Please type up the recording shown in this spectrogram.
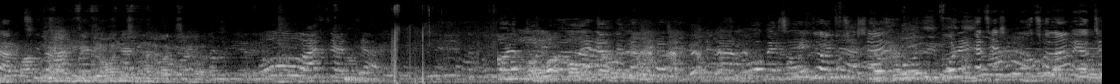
রাখছি দাঁড়ান। এই যে অবশেষে বোনের কাছে এসে পৌঁছলাম হচ্ছে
